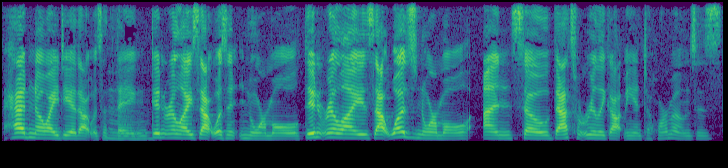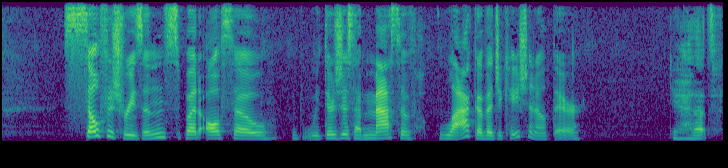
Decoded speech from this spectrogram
had no idea that was a mm. thing, didn't realize that wasn't normal, didn't realize that was normal, and so that's what really got me into hormones is selfish reasons, but also there's just a massive lack of education out there. Yeah, that's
